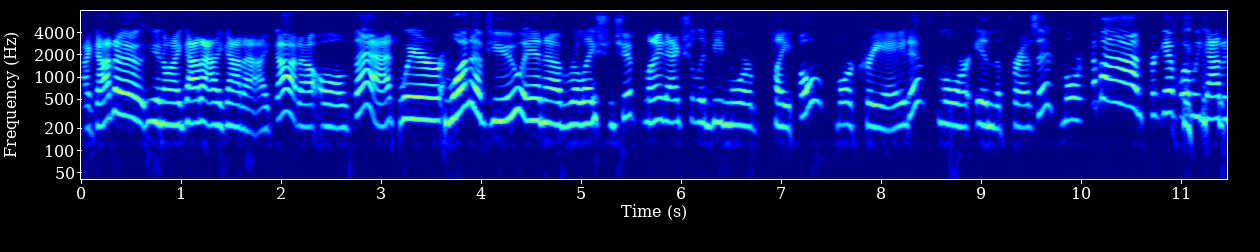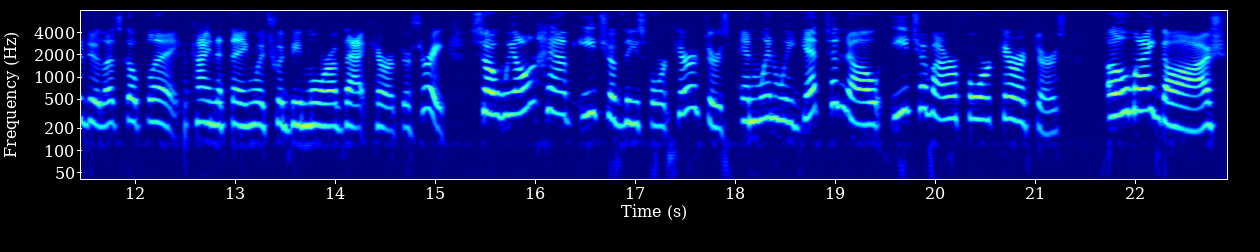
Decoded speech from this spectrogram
I got to you know i got to i got to i got to all that where one of you in a relationship might actually be more playful more creative more in the present more come on forget what we got to do. Let's go play kind of thing which would be more of that character 3 so we all have each of these four characters and and when we get to know each of our four characters, oh my gosh,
